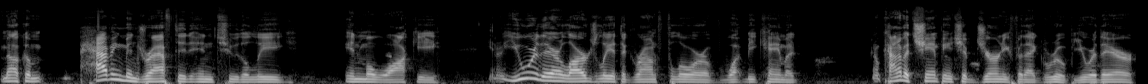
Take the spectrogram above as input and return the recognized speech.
Malcolm, having been drafted into the league in Milwaukee, you know, you were there largely at the ground floor of what became a you know, kind of a championship journey for that group. You were there.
